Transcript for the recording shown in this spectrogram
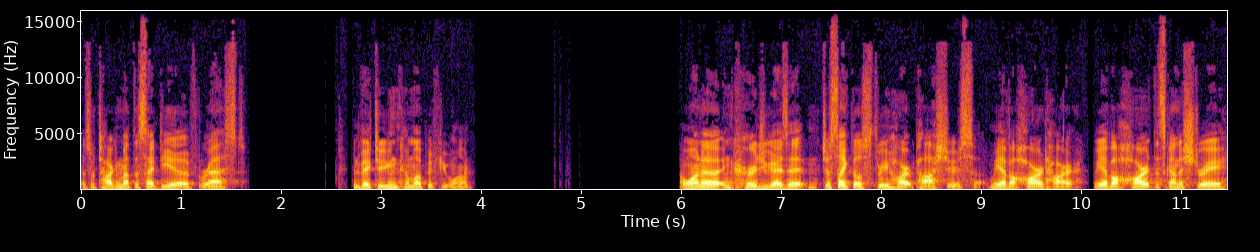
as we're talking about this idea of rest, and Victor, you can come up if you want. I want to encourage you guys that just like those three heart postures, we have a hard heart. We have a heart that's gone astray,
